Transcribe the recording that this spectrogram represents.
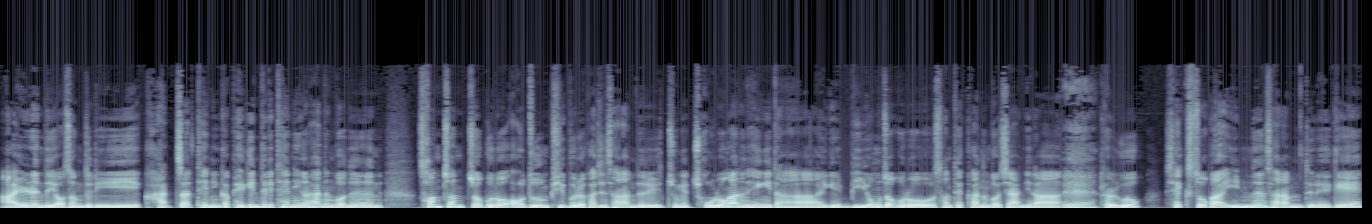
아일랜드 여성들이 가짜 태닝, 그러니까 백인들이 태닝을 하는 거는 선천적으로 어두운 피부를 가진 사람들을 일종의 조롱하는 행위다. 이게 미용적으로 선택하는 것이 아니라 예. 결국 색소가 있는 사람들에게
